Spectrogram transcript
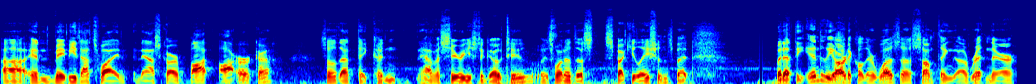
Uh, and maybe that's why NASCAR bought ARCA so that they couldn't have a series to go to. Was one of the speculations, but but at the end of the article there was uh, something uh, written there,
